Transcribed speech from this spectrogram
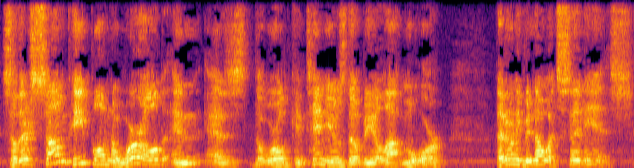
So there's some people in the world, and as the world continues, there'll be a lot more, that don't even know what sin is.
